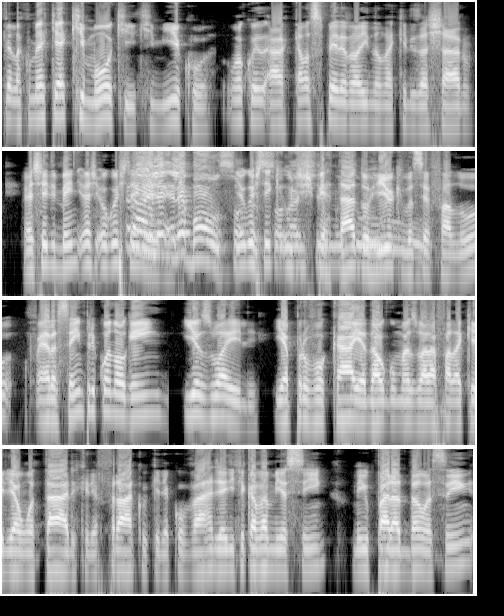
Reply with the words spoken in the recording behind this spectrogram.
pela como é que é Kimoki, Kimiko, uma coisa, aquela super-heroína lá que eles acharam. Eu achei ele bem, eu, gostei Não, dele. Ele, ele, é bom, só Eu gostei que o despertar muito... do Rio que você falou era sempre quando alguém ia zoar ele, ia provocar, ia dar alguma zoada, falar que ele é um otário, que ele é fraco, que ele é covarde, aí ele ficava meio assim, meio paradão assim,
